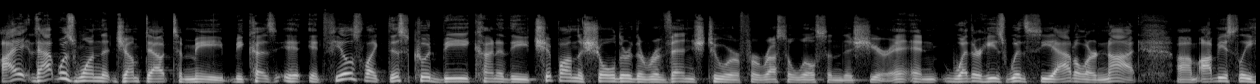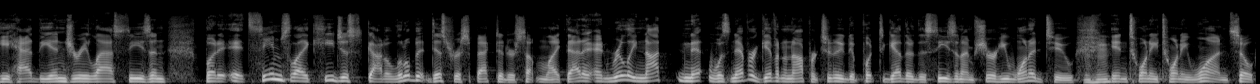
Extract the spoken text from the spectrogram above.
I that was one that jumped out to me because it, it feels like this could be kind of the chip on the shoulder, the revenge tour for Russell Wilson this year. And, and whether he's with Seattle or not, um, obviously he had the injury last season, but it, it, seems like he just got a little bit disrespected or something like that, and really not ne- was never given an opportunity to put together the season I'm sure he wanted to mm-hmm. in 2021. So,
